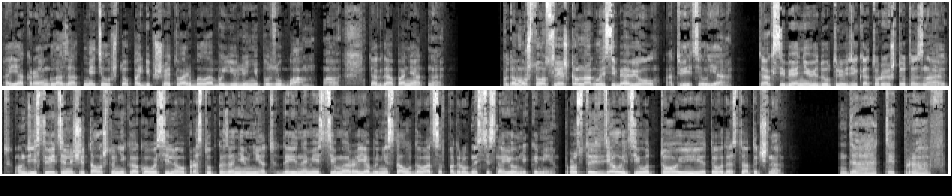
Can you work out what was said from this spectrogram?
А я краем глаза отметил, что погибшая тварь была бы Юле не по зубам. А, тогда понятно. «Потому что он слишком нагло себя вел», — ответил я. «Так себя не ведут люди, которые что-то знают. Он действительно считал, что никакого сильного проступка за ним нет, да и на месте мэра я бы не стал вдаваться в подробности с наемниками. Просто сделайте вот то, и этого достаточно». «Да, ты прав»,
